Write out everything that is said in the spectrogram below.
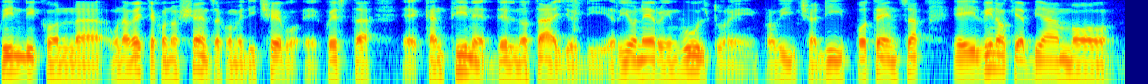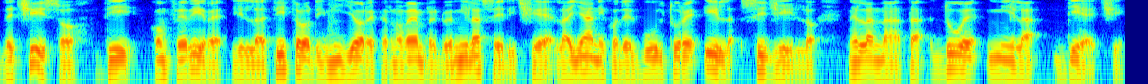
quindi con eh, una vecchia conoscenza, come dicevo, è questa eh, cantine del notaio di Rio Nero in Vulture, in provincia di Potenza, e il vino che abbiamo deciso di conferire il titolo di migliore per novembre 2016 è l'Aianico del Vulture il sigillo nell'annata 2010.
